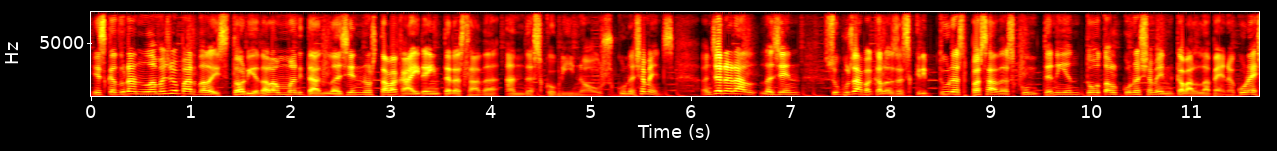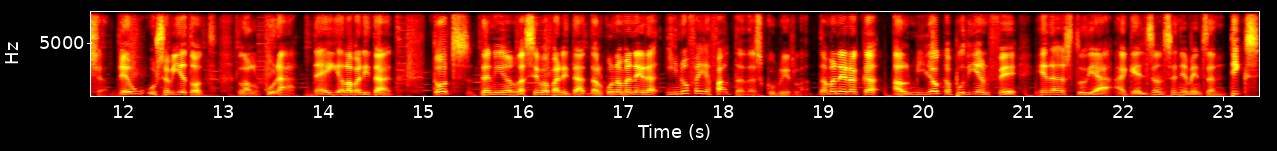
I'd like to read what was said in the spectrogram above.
I és que durant la major part de la història de la humanitat la gent no estava gaire interessada en descobrir nous coneixements. En general, la gent suposava que les escriptures passades contenien tot el coneixement que val la pena conèixer. Déu ho sabia tot. L'Alcorà deia la veritat. Tots tenien la seva veritat d'alguna manera i no feia falta descobrir-la. De manera que el millor que podien fer era estudiar aquells ensenyaments antics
